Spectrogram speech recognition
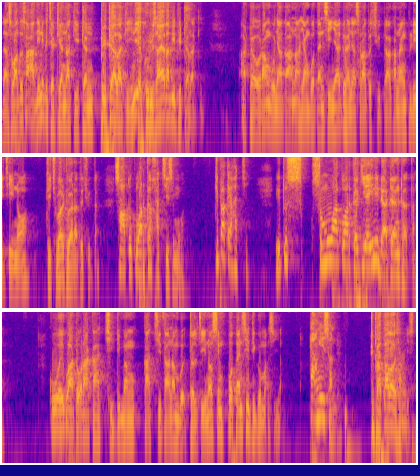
Nah suatu saat ini kejadian lagi dan beda lagi. Ini ya guru saya tapi beda lagi. Ada orang punya tanah yang potensinya itu hanya 100 juta karena yang beli Cino dijual 200 juta. Satu keluarga haji semua. Dipakai haji. Itu semua keluarga kiai ini tidak ada yang datang. Kue ku aduk rakaji, timbang kaji tanam buat dol Cino sing potensi di maksiat. Tangisan deh dibatal loh bisa.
